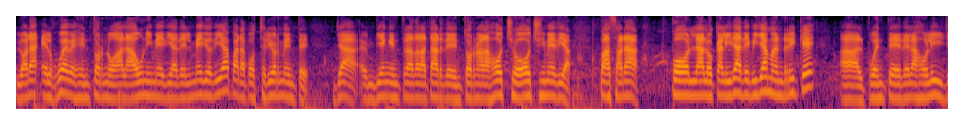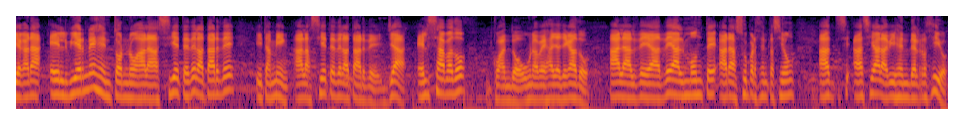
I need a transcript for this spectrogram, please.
lo hará el jueves en torno a la una y media del mediodía para posteriormente, ya bien entrada la tarde, en torno a las ocho, ocho y media, pasará por la localidad de Villamanrique al puente de la Jolí llegará el viernes en torno a las 7 de la tarde y también a las 7 de la tarde ya el sábado, cuando una vez haya llegado a la aldea de Almonte, hará su presentación hacia la Virgen del Rocío,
